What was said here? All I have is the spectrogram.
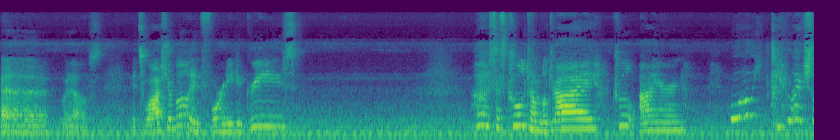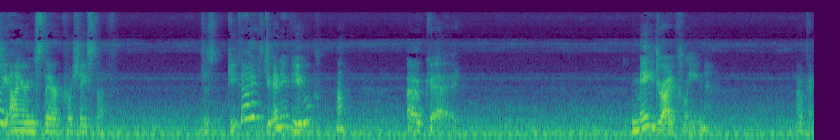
Uh, what else? It's washable in 40 degrees. Oh, it says cool, tumble dry, cool iron. Who, who actually irons their crochet stuff? Just, do you guys? Do any of you? Huh? Okay may dry clean. Okay.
